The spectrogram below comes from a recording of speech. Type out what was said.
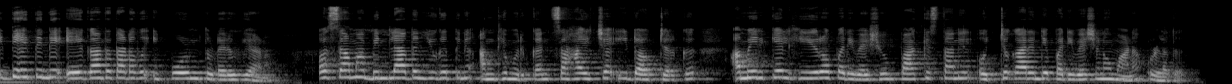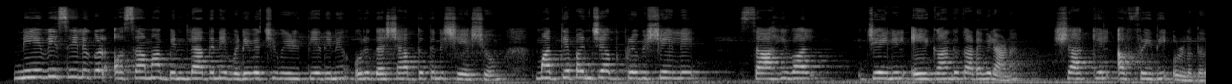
ഇദ്ദേഹത്തിന്റെ ഏകാന്ത തടവ് ഇപ്പോഴും തുടരുകയാണ്. ഒസാമ ബിൻ ലാദൻ യുഗത്തിന് അന്ത്യമൊരുക്കാൻ സഹായിച്ച ഈ ഡോക്ടർക്ക് അമേരിക്കയിൽ ഹീറോ പരിവേഷവും പാകിസ്ഥാനിൽ ഒറ്റുകാരന്റെ പരിവേഷണവുമാണ് ഉള്ളത്. നേവി സീലുകൾ ഒസാമ ബിൻ ലാദനെ വെടിവെച്ച് വീഴ്ത്തിയതിന് ഒരു ദശാബ്ദത്തിന് ശേഷവും മധ്യ പഞ്ചാബ് പ്രവിശ്യയിലെ സാഹിവാൽ ജയിലിൽ ഏകാന്ത തടവിലാണ് ഷാക്കിൽ അഫ്രീദി ഉള്ളത്.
